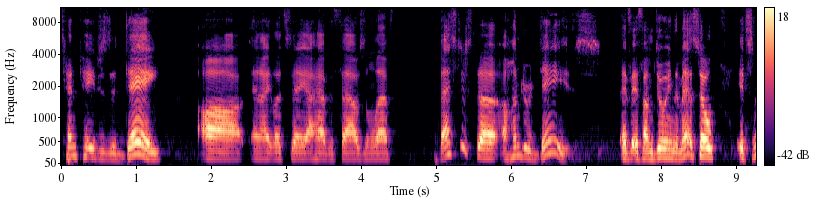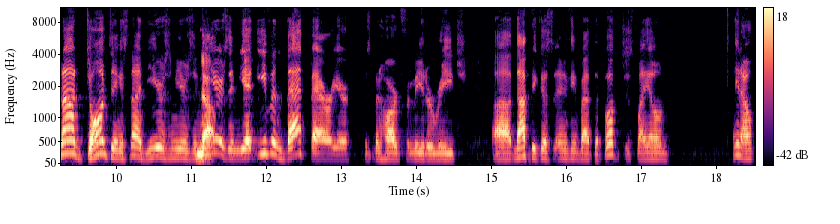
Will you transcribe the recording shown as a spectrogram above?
10 pages a day, uh, and I let's say I have a thousand left, that's just uh, a uh, hundred days if, if I'm doing the math. So it's not daunting. It's not years and years and no. years, and yet even that barrier has been hard for me to reach. Uh, not because anything about the book, just my own, you know,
